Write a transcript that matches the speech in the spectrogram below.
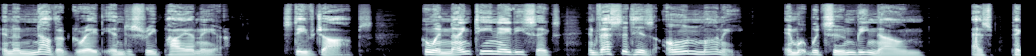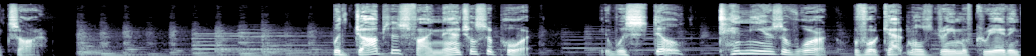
in another great industry pioneer, Steve Jobs, who in 1986 invested his own money in what would soon be known as Pixar. With Jobs' financial support, it was still 10 years of work before Catmull's dream of creating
